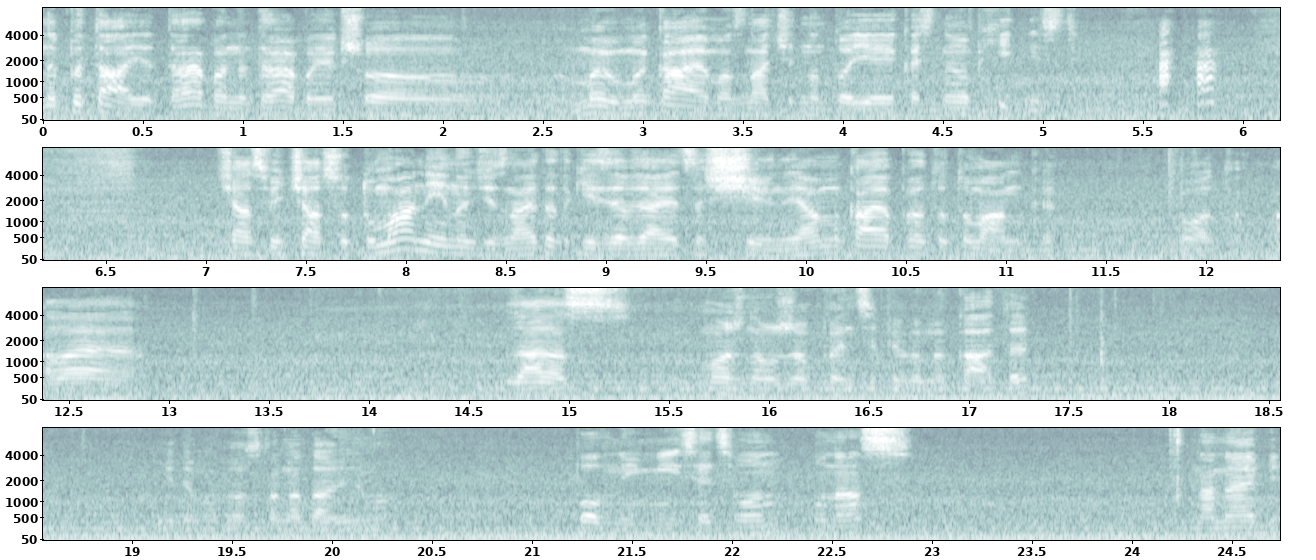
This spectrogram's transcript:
не питає, треба, не треба. Якщо ми вмикаємо, значить на то є якась необхідність. Час від часу туман іноді, знаєте, такий з'являється щільний. Я вмикаю протитуманки. От. Але зараз можна вже в принципі вимикати. Дальньому. повний місяць вон у нас на небі.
